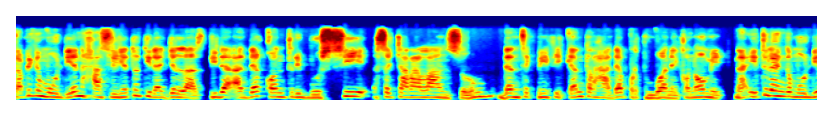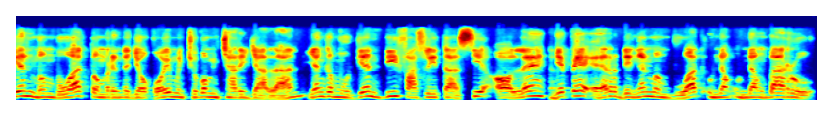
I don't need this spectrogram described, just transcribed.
tapi kemudian hasilnya itu tidak jelas tidak ada kontribusi secara langsung dan signifikan terhadap pertumbuhan ekonomi. Nah, itulah yang kemudian membuat pemerintah Jokowi mencoba mencari jalan yang kemudian difasilitasi oleh DPR dengan membuat undang-undang baru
